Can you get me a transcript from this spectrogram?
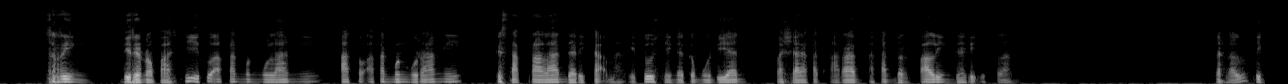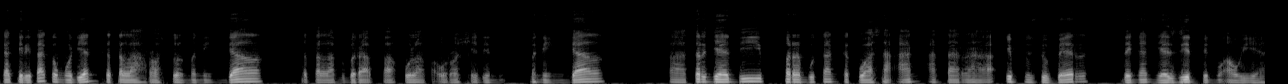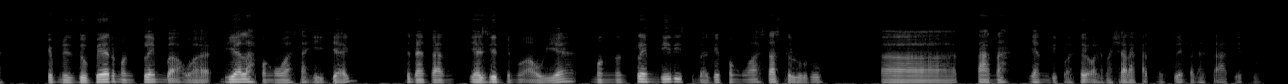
sering direnovasi itu akan mengulangi atau akan mengurangi kesakralan dari Ka'bah itu sehingga kemudian masyarakat Arab akan berpaling dari Islam. Nah, lalu singkat cerita kemudian setelah Rasul meninggal, setelah beberapa khulafa Rasyidin meninggal, eh, terjadi perebutan kekuasaan antara Ibnu Zubair dengan Yazid bin Muawiyah Ibnu Zubair mengklaim bahwa dialah penguasa Hijaz, sedangkan Yazid bin Muawiyah mengklaim diri sebagai penguasa seluruh uh, tanah yang dikuasai oleh masyarakat Muslim pada saat itu.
